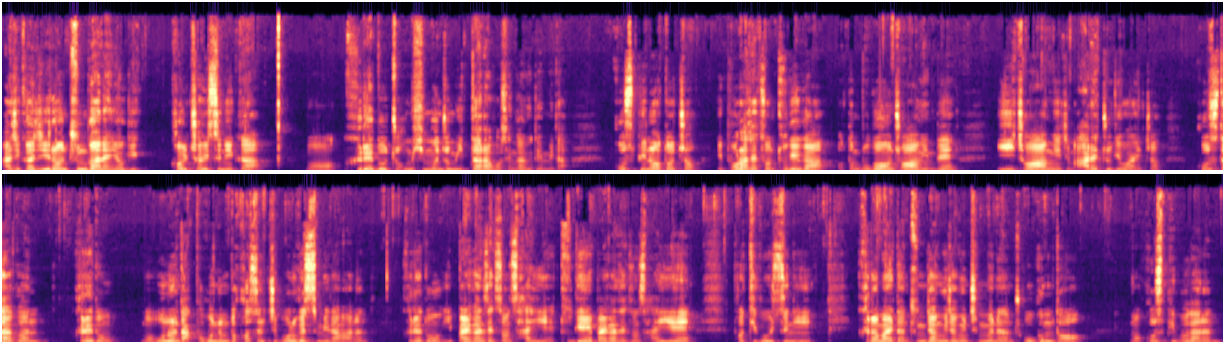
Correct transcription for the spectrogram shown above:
아직까지 이런 중간에 여기 걸쳐 있으니까, 뭐, 그래도 조금 힘은 좀 있다라고 생각이 됩니다. 코스피는 어떻죠? 이 보라색 선 두 개가 어떤 무거운 저항인데 이 저항이 지금 아래쪽에 와 있죠. 코스닥은 그래도 뭐 오늘 낙폭은 좀 더 컸을지 모르겠습니다만은 그래도 이 빨간색 선 사이에 두 개의 빨간색 선 사이에 버티고 있으니 그나마 일단 중장기적인 측면에서는 조금 더 뭐 코스피보다는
